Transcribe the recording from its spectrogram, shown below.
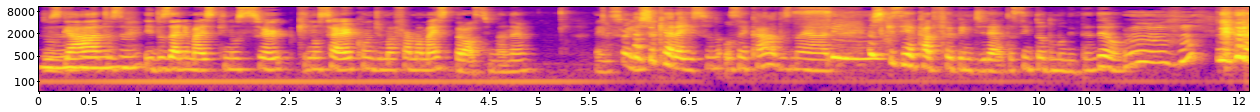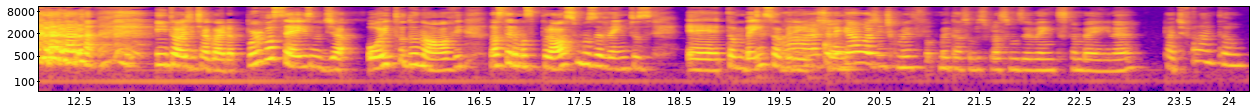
dos uhum. gatos e dos animais que nos, que nos cercam de uma forma mais próxima, né? É isso aí. Acho que era isso, os recados, Nayara. Sim. Acho que esse recado foi bem direto, assim, todo mundo entendeu? Uhum. então a gente aguarda por vocês no dia 8 do 9. Nós teremos próximos eventos é, também sobre. Ah, acho com... legal a gente comentar sobre os próximos eventos também, né? Pode falar então.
